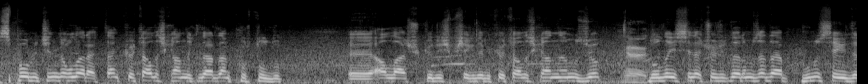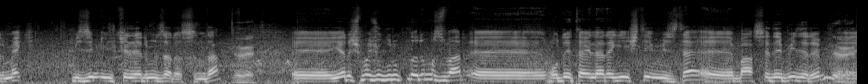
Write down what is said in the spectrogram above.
spor içinde olaraktan kötü alışkanlıklardan kurtulduk. E, Allah'a şükür hiçbir şekilde bir kötü alışkanlığımız yok. Evet. Dolayısıyla çocuklarımıza da bunu sevdirmek bizim ilkelerimiz arasında. Evet. E, yarışmacı gruplarımız var. E, o detaylara geçtiğimizde e, bahsedebilirim. Evet.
